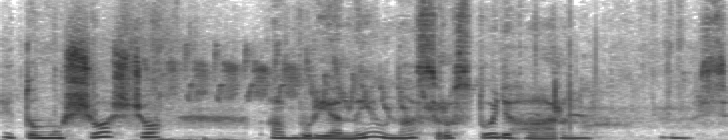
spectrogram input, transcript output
І тому що, що, а бур'яни у нас ростуть гарно. Ось.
